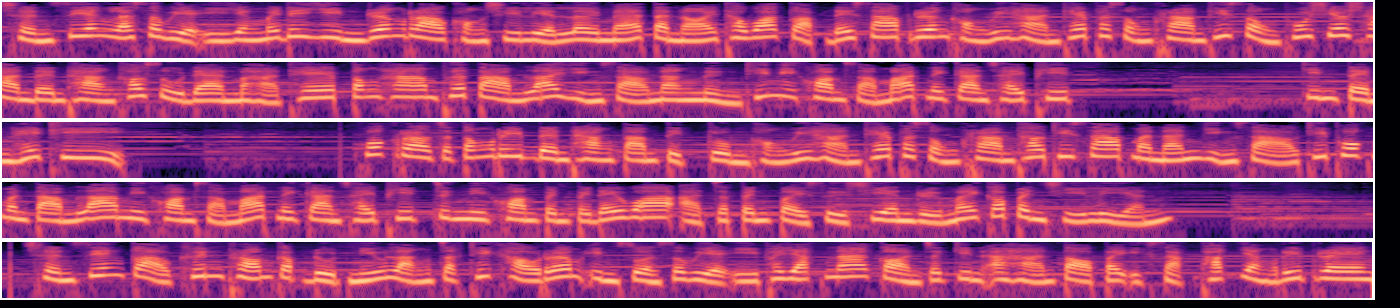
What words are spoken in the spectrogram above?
เฉินเซียงและเสวียอียังไม่ได้ยินเรื่องราวของชีเหลียนเลยแม้แต่น้อยทว่ากลับได้ทราบเรื่องของวิหารเทพสงครามที่ส่งผู้เชี่ยวชาญเดินทางเข้าสู่แดนมหาเทพต้องห้ามเพื่อตามล่าหญิงสาวนางหนึ่งที่มีความสามารถในการใช้พิษ กินเต็มให้ที่ พวกเราจะต้องรีบเดินทางตามติดกลุ่มของวิหารเทพสงครามเท่าที่ทราบมานั้นหญิงสาวที่พวกมันตามล่ามีความสามารถในการใช้พิษ จึงมีความเป็นไปได้ว่าอาจจะเป็นเป่ยสื่อเชียนหรือไม่ก็เป็นฉีเหลียน เฉินเซี่ยงกล่าวขึ้นพร้อมกับดูดนิ้วหลังจากที่เขาเริ่มอิ่มส่วนเสวียอีพยักหน้าก่อนจะกินอาหารต่อไปอีกสักพักอย่างรีบเร่ง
